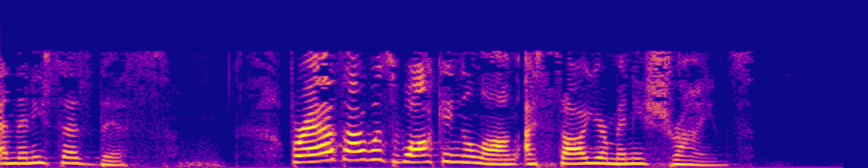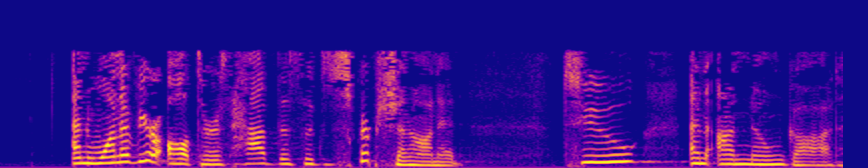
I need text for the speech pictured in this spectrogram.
And then he says this For as I was walking along, I saw your many shrines. And one of your altars had this inscription on it To an unknown God.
